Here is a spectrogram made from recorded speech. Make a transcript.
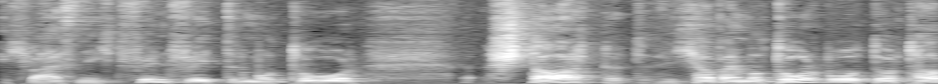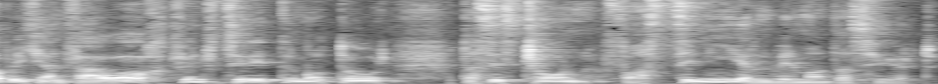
ich weiß nicht, 5 Liter Motor startet. Ich habe ein Motorboot, dort habe ich ein V8 15 Liter Motor. Das ist schon faszinierend, wenn man das hört.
